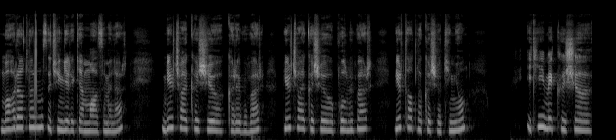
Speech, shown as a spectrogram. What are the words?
Baharatlarımız için gereken malzemeler 1 çay kaşığı karabiber, 1 çay kaşığı pul biber, 1 tatlı kaşığı kimyon, 2 yemek kaşığı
